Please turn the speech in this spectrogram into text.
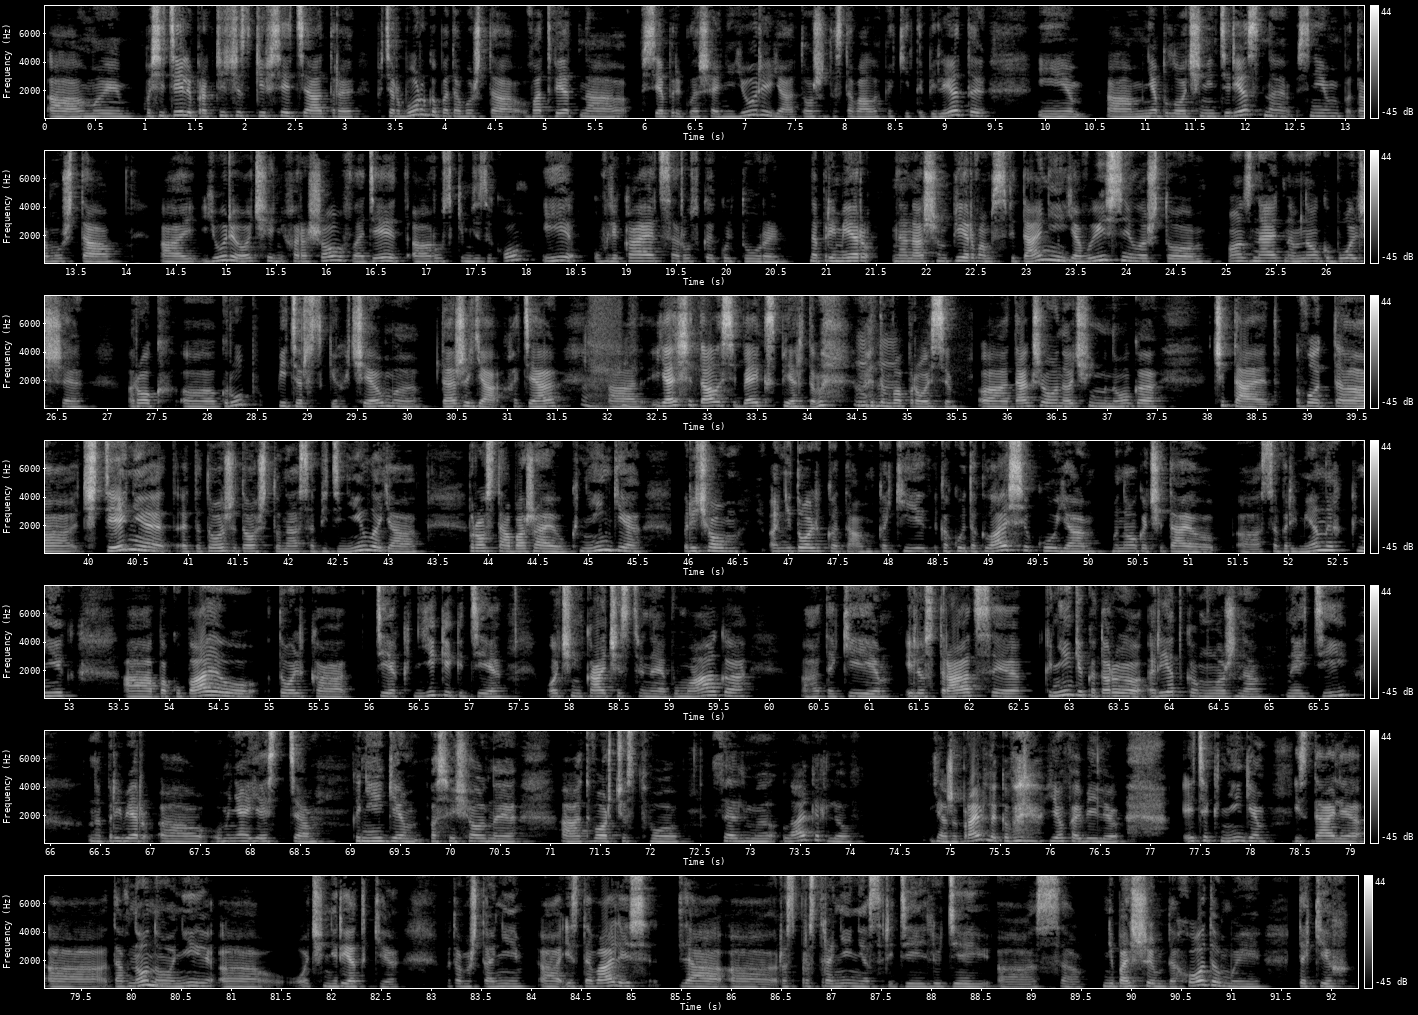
А, мы посетили практически все театры Петербурга, потому что в ответ на все приглашения Юрия я тоже доставала какие-то билеты. И а, мне было очень интересно с ним, потому что Юрий очень хорошо владеет русским языком и увлекается русской культурой. Например, на нашем первом свидании я выяснила, что он знает намного больше рок-групп питерских, чем даже я, хотя я считала себя экспертом в этом вопросе. Также он очень много читает. Вот чтение — это тоже то, что нас объединило. Я просто обожаю книги, причем а не только там какие, какую-то классику. Я много читаю а, современных книг, а покупаю только те книги, где очень качественная бумага, а, такие иллюстрации, книги, которую редко можно найти. Например, а, у меня есть а, книги, посвященные творчеству Сельмы Лагерлёв. Я же правильно говорю ее фамилию? Эти книги издали давно, но они очень редкие, потому что они издавались для распространения среди людей с небольшим доходом и таких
